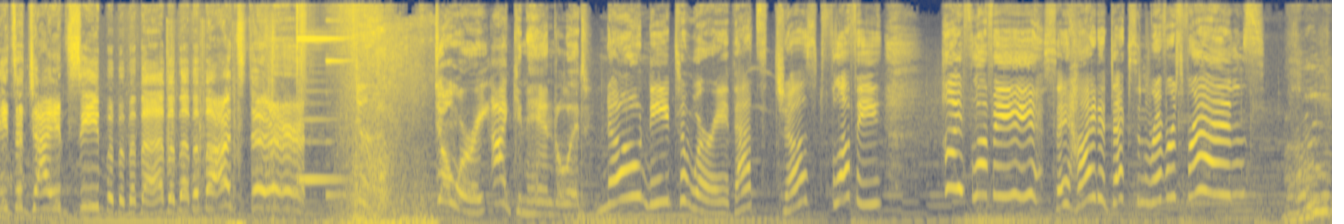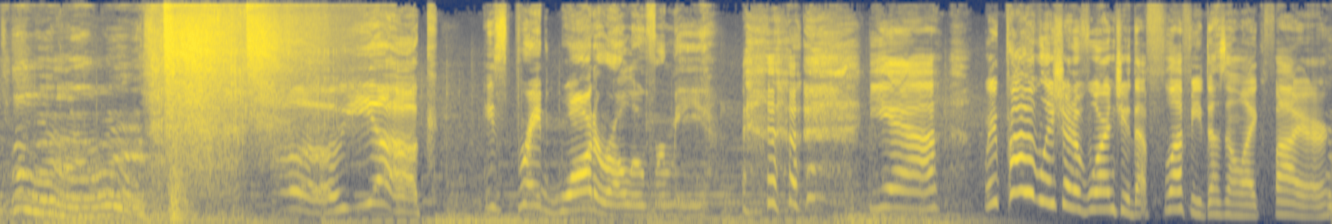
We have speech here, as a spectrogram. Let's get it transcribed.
It's a giant sea monster! Don't worry, I can handle it. No need to worry, that's just Fluffy. Hi, Fluffy! Say hi to Dex and River's friends! Oh, yuck! He sprayed water all over me. Yeah, we probably should have warned you that Fluffy doesn't like fire.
